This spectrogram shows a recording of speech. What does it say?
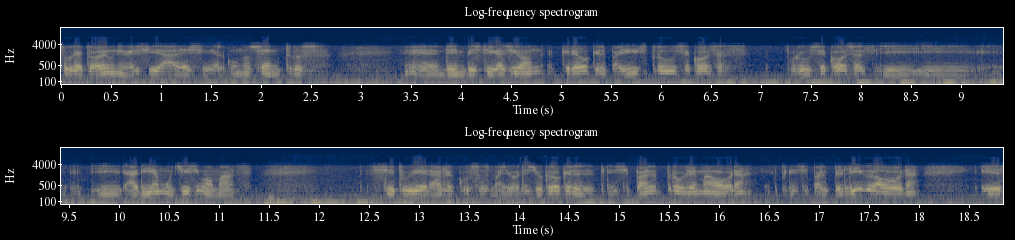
sobre todo de universidades y de algunos centros eh, de investigación, creo que el país produce cosas, produce cosas y, haría muchísimo más si tuviera recursos mayores. Yo creo que el principal problema ahora, el principal peligro ahora es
